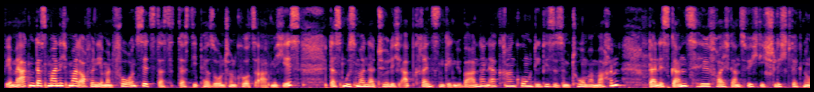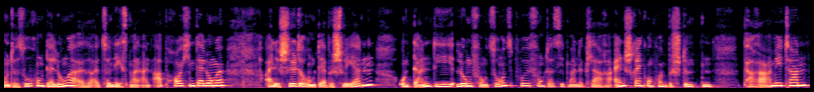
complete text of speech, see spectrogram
Wir merken das manchmal auch, wenn jemand vor uns sitzt, dass, dass die Person schon kurzatmig ist. Das muss man natürlich abgrenzen gegenüber anderen Erkrankungen, die diese Symptome machen. Dann ist ganz hilfreich, ganz wichtig, schlichtweg eine Untersuchung der Lunge, also zunächst mal ein Abhorchen der Lunge, eine Schilderung der Beschwerden und dann die Lungenfunktionsprüfung. Da sieht man eine klare Einschränkung von bestimmten Parametern.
